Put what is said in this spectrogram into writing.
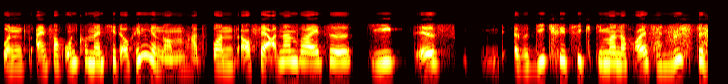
und einfach unkommentiert auch hingenommen hat. Und auf der anderen Seite gibt es also die Kritik, die man noch äußern müsste,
